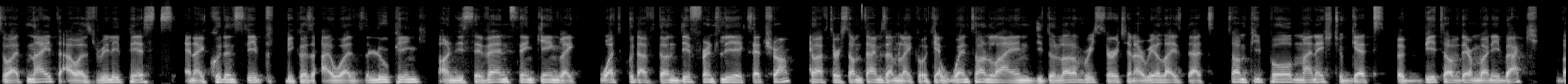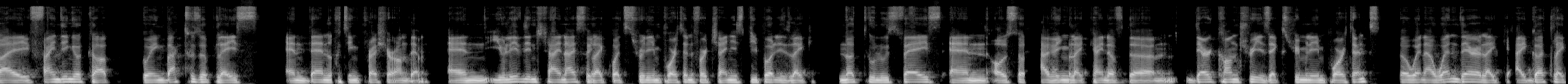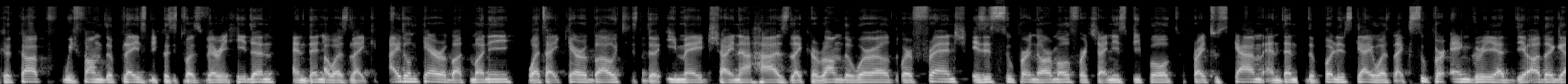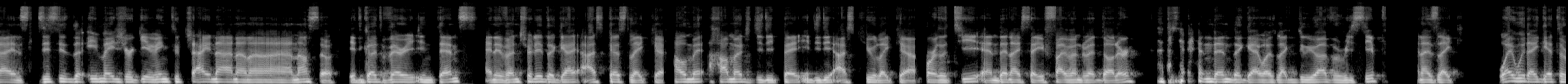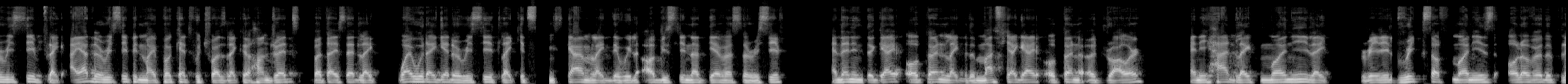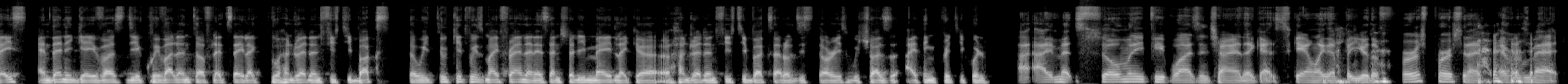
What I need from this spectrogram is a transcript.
so at night, I was really pissed and I couldn't sleep because I was looping on this event, thinking like, what could I've done differently, etc. After sometimes I'm like, okay, I went online, did a lot of research, and I realized that some people managed to get a bit of their money back by finding a cop, going back to the place, and then putting pressure on them. And you lived in China. So like what's really important for Chinese people is like not to lose face and also having like kind of the, um, their country is extremely important. So when I went there, like I got like a cup. We found the place because it was very hidden. And then I was like, I don't care about money. What I care about is the image China has like around the world. We're French. Is it super normal for Chinese people to try to scam? And then the police guy was like super angry at the other guy. And this is the image you're giving to China. Nah, nah, nah, So it got very intense. And eventually the guy asked us like, uh, how, ma- how much did he pay? Did he ask you like uh, for the tea? And then I say $500. and then the guy was like, Do you have a receipt? And I was like, why would I get a receipt? Like I had the receipt in my pocket, which was like a hundred, but I said like, why would I get a receipt? Like it's a scam. Like they will obviously not give us a receipt. And then the guy opened, like the mafia guy opened a drawer and he had like money, like really bricks of monies all over the place. And then he gave us the equivalent of, let's say like 250 bucks. So we took it with my friend and essentially made like a 150 bucks out of these stories, which was, I think, pretty cool. I, I, met so many people when I was in China that got scammed like that, but you're the first person I've ever met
